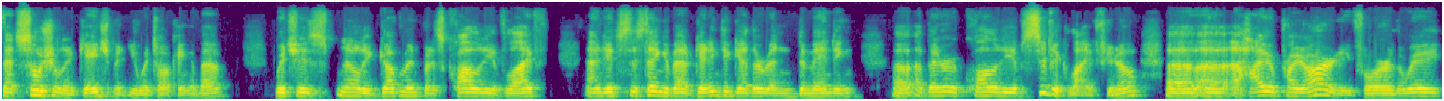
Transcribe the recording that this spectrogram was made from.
that social engagement you were talking about, which is not only government, but it's quality of life. And it's this thing about getting together and demanding uh, a better quality of civic life, you know, uh, a, a higher priority for the way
